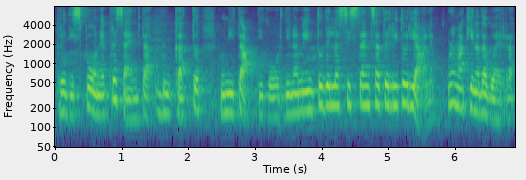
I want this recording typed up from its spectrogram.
predispone e presenta l'UCAT, l'unità di coordinamento dell'assistenza territoriale, una macchina da guerra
